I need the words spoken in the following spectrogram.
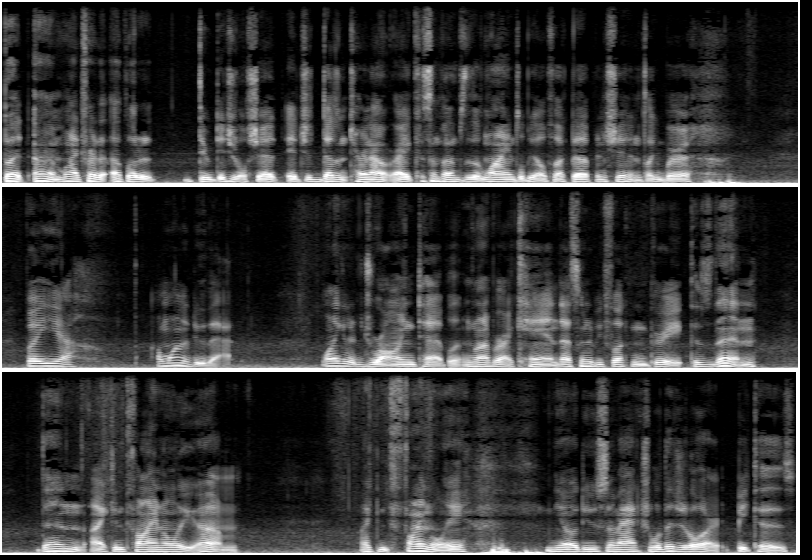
But um, when I try to upload it through digital shit, it just doesn't turn out right because sometimes the lines will be all fucked up and shit, and it's like, bruh. But yeah, I want to do that. I want to get a drawing tablet whenever I can. That's gonna be fucking great because then, then I can finally um, I can finally you know, do some actual digital art because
